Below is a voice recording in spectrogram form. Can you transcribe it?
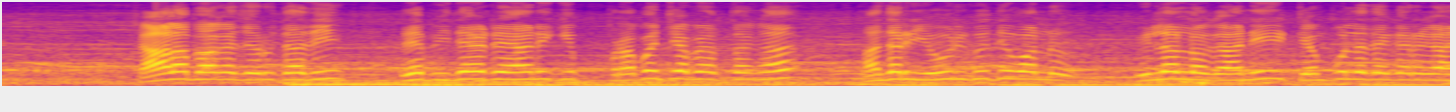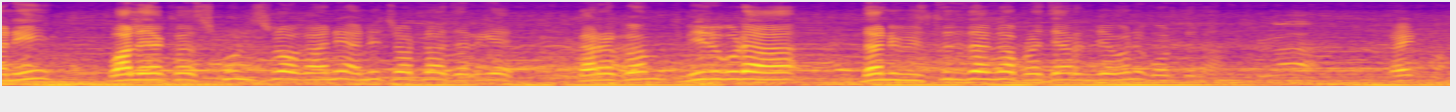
చాలా బాగా జరుగుతుంది. రేపు ఇదే టయానికి ప్రపంచవ్యాప్తంగా అందరు ఎవరి కొద్దీ వాళ్ళు ఇళ్ళలో కానీ టెంపుల్ల దగ్గర కానీ వాళ్ళ యొక్క స్కూల్స్లో కానీ అన్ని చోట్ల జరిగే కార్యక్రమం మీరు కూడా దాన్ని విస్తృతంగా ప్రచారం చేయమని కోరుతున్నాను. రైట్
